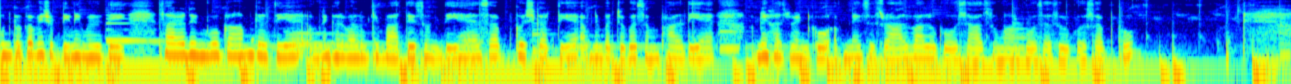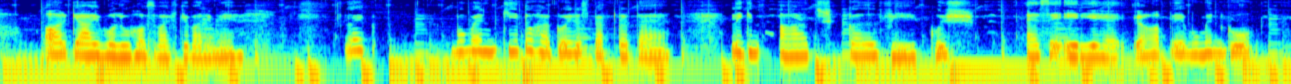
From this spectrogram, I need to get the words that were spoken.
उनको कभी छुट्टी नहीं मिलती। सारा दिन वो काम करती है अपने घर वालों की बातें सुनती है सब कुछ करती है अपने बच्चों को संभालती है अपने हस्बैंड को अपने ससुराल वालों को सासू माँ को ससुर को सबको। और क्या ही बोलूँ हाउस वाइफ के बारे में। लाइक like, वुमेन की तो हर कोई रिस्पेक्ट करता है लेकिन आजकल भी कुछ ऐसे एरिए है, यहाँ पे वुमेन को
